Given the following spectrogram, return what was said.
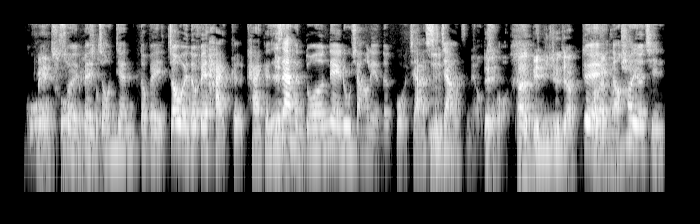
国，没错所以被中间都被周围都被海隔开。可是，对在很多内陆相连的国家是嗯这样子，没有对错。，它的边境就这样对，跑跑然后尤其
